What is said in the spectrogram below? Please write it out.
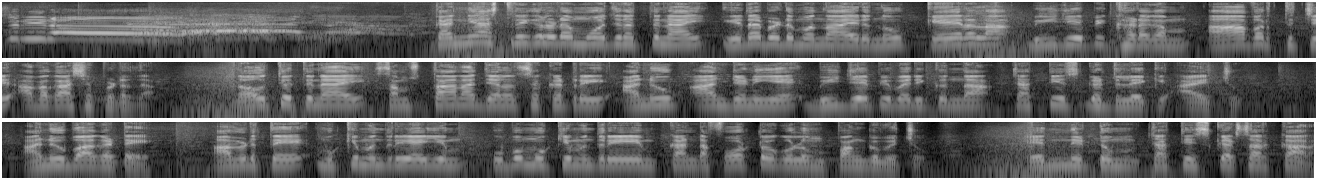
ശ്രീറാം കന്യാസ്ത്രീകളുടെ മോചനത്തിനായി ഇടപെടുമെന്നായിരുന്നു കേരള ബി ജെ പി ഘടകം ആവർത്തിച്ച് അവകാശപ്പെട്ടത്. ദൗത്യത്തിനായി സംസ്ഥാന ജനറൽ സെക്രട്ടറി അനൂപ് ആന്റണിയെ ബി ജെ പി ഭരിക്കുന്ന ഛത്തീസ്ഗഡിലേക്ക് അയച്ചു. അനൂപാകട്ടെ അവിടുത്തെ മുഖ്യമന്ത്രിയെയും ഉപമുഖ്യമന്ത്രിയെയും കണ്ട ഫോട്ടോകളും പങ്കുവച്ചു. എന്നിട്ടും ഛത്തീസ്ഗഡ് സർക്കാർ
